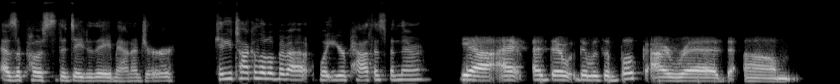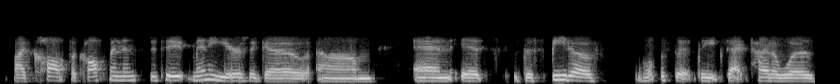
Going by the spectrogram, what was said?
as opposed to the day to day manager. Can you talk a little bit about what your path has been there? Yeah, I, I, there, there was a book I read um, by Kauf, the Kauffman Institute many years ago, um, and it's the speed of what was the the exact title was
